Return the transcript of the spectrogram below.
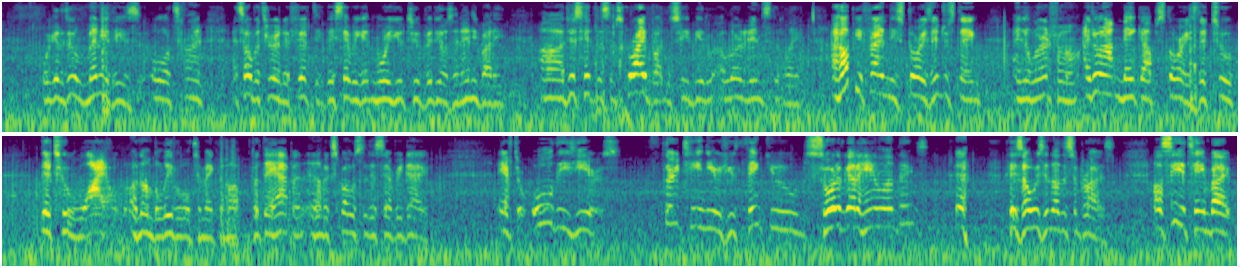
we're going to do many of these all the time. It's over 350. They say we get more YouTube videos than anybody. Uh, just hit the subscribe button so you'd be alerted instantly. I hope you find these stories interesting and you'll learn from them. I do not make up stories. They're too they're too wild and unbelievable to make them up, but they happen, and I'm exposed to this every day. After all these years, 13 years, you think you sort of got a handle on things? There's always another surprise. I'll see you, team. Bye.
